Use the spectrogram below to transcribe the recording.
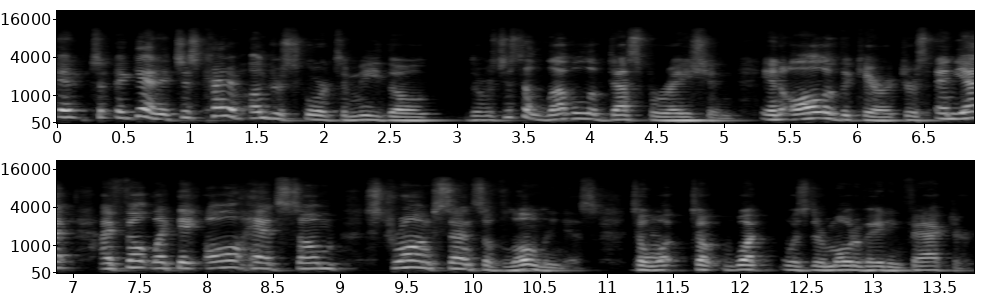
and to, again, it just kind of underscored to me, though, there was just a level of desperation in all of the characters and yet i felt like they all had some strong sense of loneliness to yeah. what to what was their motivating factor.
